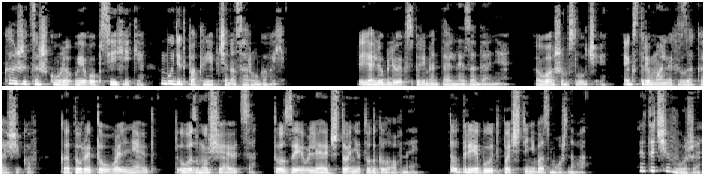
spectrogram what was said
Кажется, шкура у его психики будет покрепче носороговой. Я люблю экспериментальные задания. В вашем случае экстремальных заказчиков, которые то увольняют, то возмущаются, то заявляют, что они тут главные, то требуют почти невозможного. «Это чего же?»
